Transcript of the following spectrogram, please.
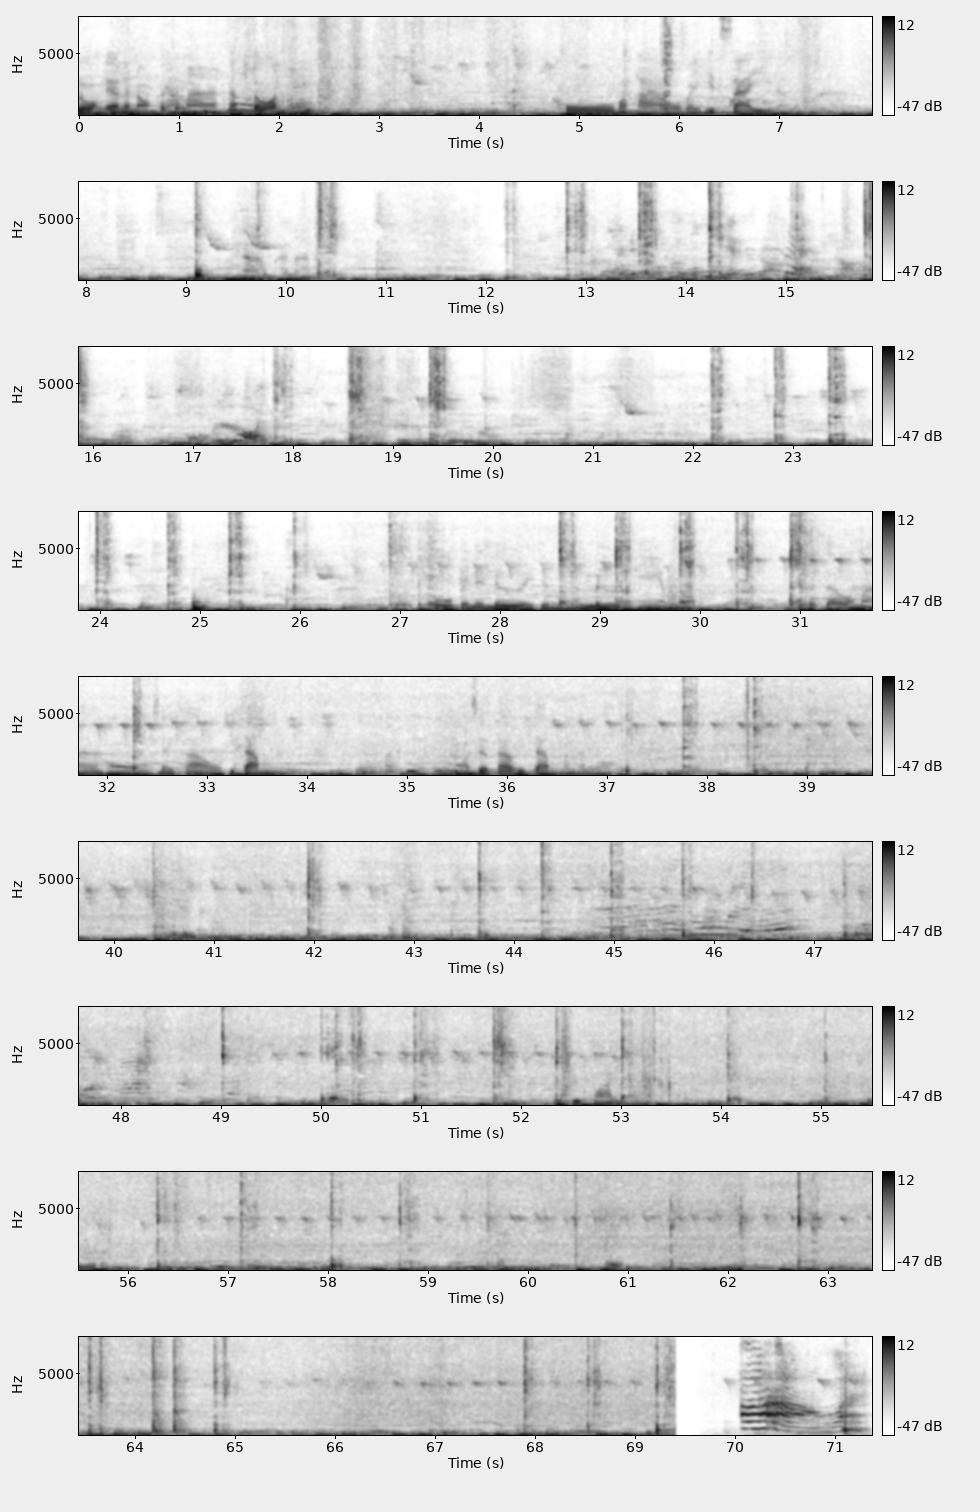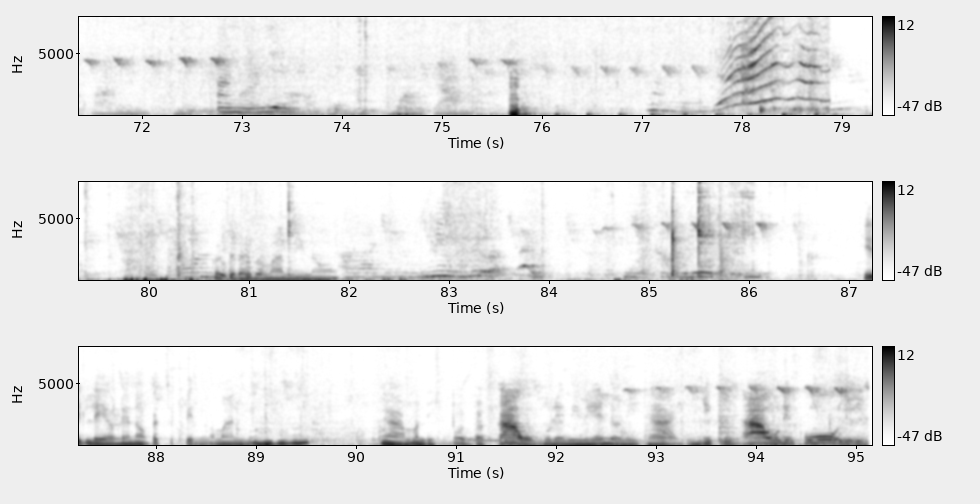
ตรงแล้วแล้วเนาะก็จะมาขั้นตอนโคมะพร้าวใบเฮ็ดไส้นะ ไปเรื่อยๆ จนมันเหลืองแฮมเนาะก็จะเอามาห่อใส่ข้าวที่ต่ำห่อเสื้อข้าวที่ต่ำมันนั้นเนาะนี่คือควัน จะได้ประมาณนี้เนาะเฮ็ดแล้วแล้วเนาะก็จะเป็นประมาณนี้อื้อหืองามมันดิโคตรตะเก้าบุรีมีเมียเดี๋ยวนี้ท่ายิ่งเอาดิโพอีก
